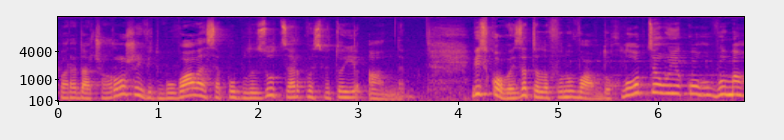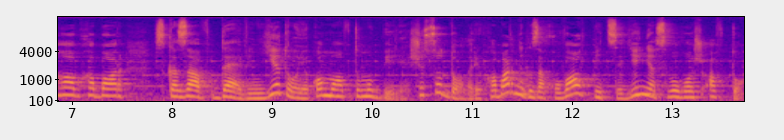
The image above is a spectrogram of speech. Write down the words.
передача грошей відбувалася поблизу церкви Святої Анни. Військовий зателефонував до хлопця, у якого вимагав хабар, сказав, де він є, та у якому автомобілі. 600 доларів хабарник заховав під сидіння свого ж авто.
